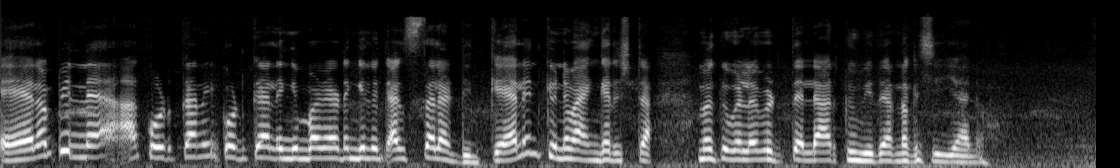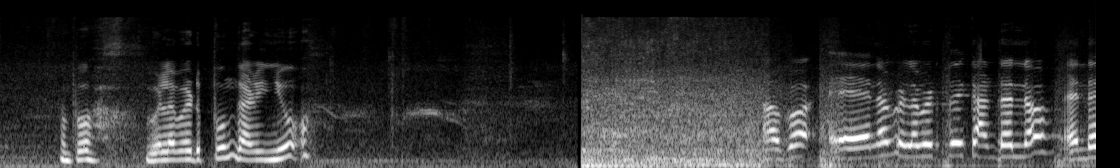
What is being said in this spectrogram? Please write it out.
ഏലം പിന്നെ ആ കൊടുക്കാൻ കൊടുക്കുക അല്ലെങ്കിൽ ഇവിടെ സ്ഥലം ഉണ്ട് എനിക്ക് ഏലം എനിക്ക് പിന്നെ ഭയങ്കര ഇഷ്ടമാണ് നമുക്ക് വിളവെടുത്ത് എല്ലാവർക്കും വിതരണമൊക്കെ ചെയ്യാനോ. അപ്പോൾ വിളവെടുപ്പും കഴിഞ്ഞു. അപ്പോൾ ഏല വിളവെടുത്ത് കണ്ടല്ലോ? എന്റെ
